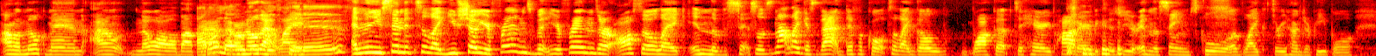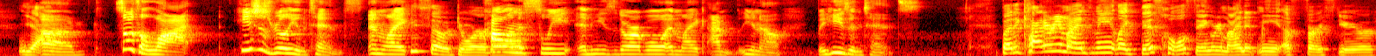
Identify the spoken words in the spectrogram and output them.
I'm a milkman. I don't know all about that. I don't know, I don't know that life." And then you send it to like you show your friends, but your friends are also like in the so it's not like it's that difficult to like go walk up to Harry Potter because you're in the same school of like 300 people. Yeah. Um. So it's a lot. He's just really intense and like he's so adorable. Colin is sweet and he's adorable and like I'm you know, but he's intense. But it kind of reminds me, like, this whole thing reminded me of first year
